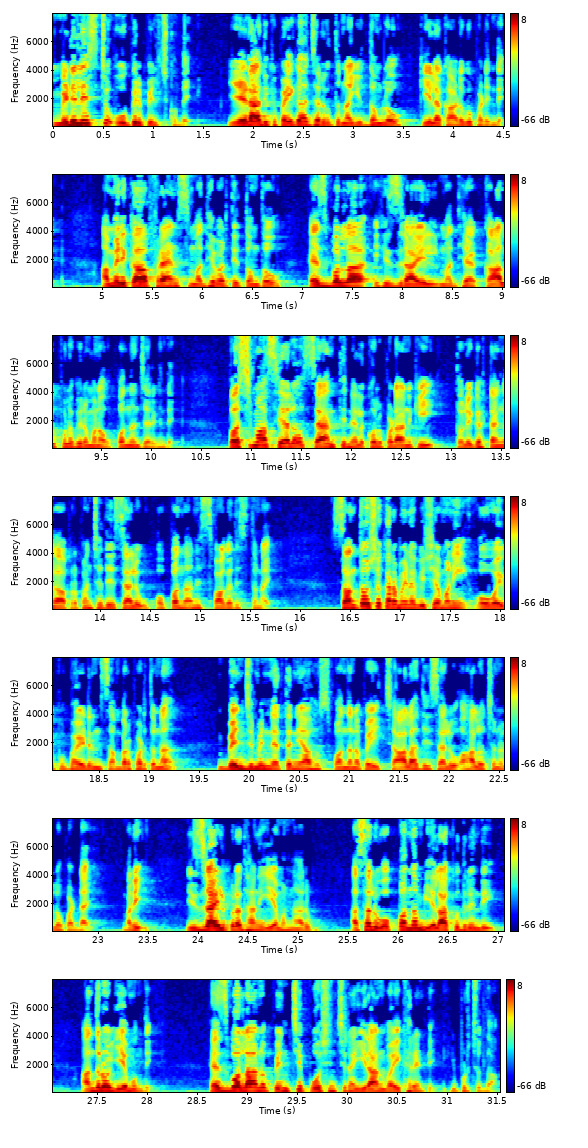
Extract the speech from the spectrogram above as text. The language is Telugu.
మిడిల్ ఈస్ట్ ఊపిరి పీల్చుకుంది. ఏడాదికి పైగా జరుగుతున్న యుద్ధంలో కీలక అడుగు పడింది. అమెరికా ఫ్రాన్స్ మధ్యవర్తిత్వంతో హెజ్బుల్లా ఇజ్రాయిల్ మధ్య కాల్పుల విరమణ ఒప్పందం జరిగింది. పశ్చిమాసియాలో శాంతి నెలకొల్పడానికి తొలిఘట్టంగా ప్రపంచ దేశాలు ఒప్పందాన్ని స్వాగతిస్తున్నాయి. సంతోషకరమైన విషయమని ఓవైపు బైడెన్ సంబరపడుతున్నా బెంజమిన్ నెతన్యాహు స్పందనపై చాలా దేశాలు ఆలోచనలో పడ్డాయి. మరి ఇజ్రాయిల్ ప్రధాని ఏమన్నారు? అసలు ఒప్పందం ఎలా కుదిరింది? అందులో ఏముంది? హెజ్బొల్లాను పెంచి పోషించిన ఇరాన్ వైఖరేంటి ఇప్పుడు చూద్దాం.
